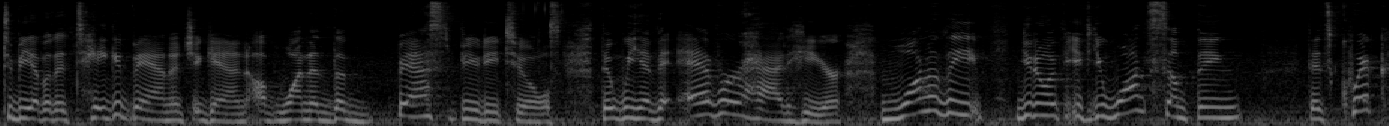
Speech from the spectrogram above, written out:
to be able to take advantage again of one of the best beauty tools that we have ever had here. One of the, you know, if, if you want something that's quick,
